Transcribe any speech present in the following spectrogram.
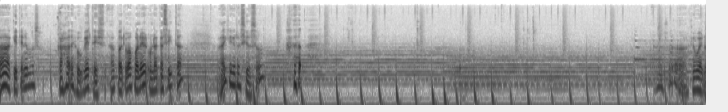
Ah, aquí tenemos caja de juguetes. Ah, podríamos poner una casita. Ay, qué gracioso. ah, qué bueno.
